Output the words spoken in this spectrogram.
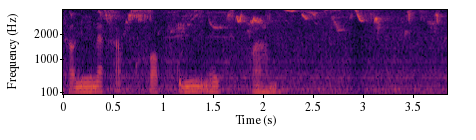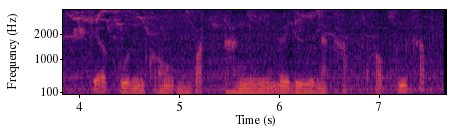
เท่านี้นะครับ ขอบคุณในความ เกื้อกูลของวัดทางนี้ด้วยดีนะครับ ขอบคุณครับ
